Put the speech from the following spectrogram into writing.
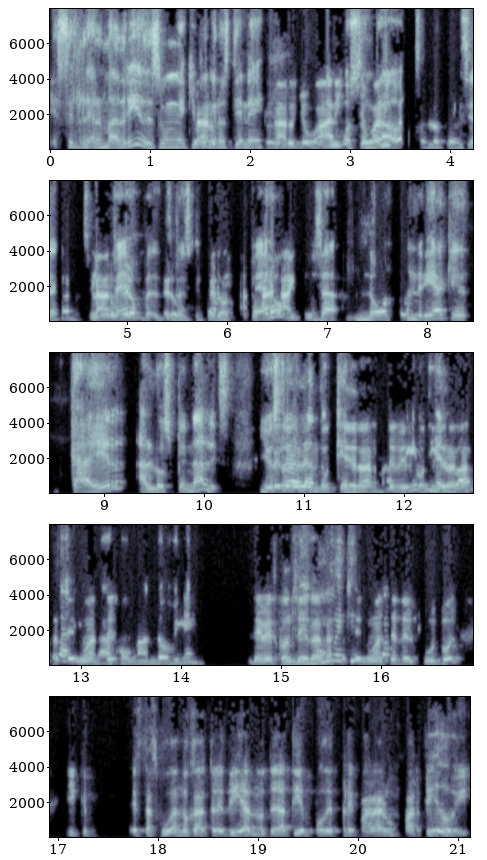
es el Real Madrid, es un equipo que nos tiene claro, Giovanni, acostumbrado a eso, es lo que decía Carlos. Claro, pero, pero, pero, o sea, no tendría que caer a los penales. Yo estoy hablando que el Madrid ni el Barça está jugando bien. Debes considerar las atenuantes del fútbol y que estás jugando cada tres días, no te da tiempo de preparar un partido y,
